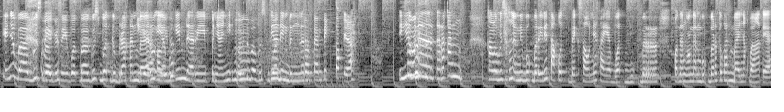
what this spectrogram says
Kayaknya bagus deh. bagus sih buat bagus buat gebrakan Iya, baru ya itu- mungkin dari penyanyi kalau itu mm, bagus mungkin buat ada yang denger konten TikTok ya. iya benar karena kan kalau misalkan di bukber ini takut back soundnya kayak buat bukber konten-konten bukber tuh kan banyak banget ya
